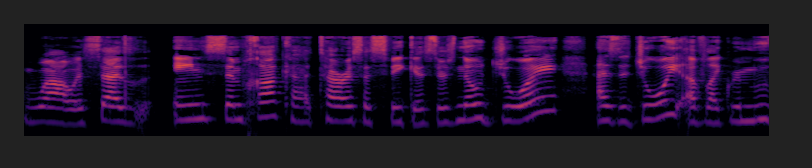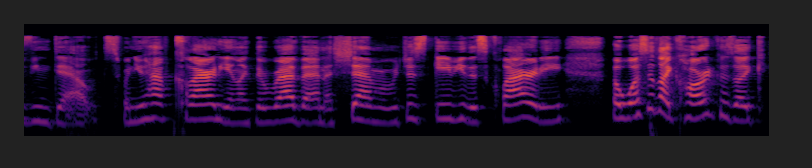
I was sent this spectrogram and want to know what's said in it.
Wow, it says Ein Simcha Kataras Asfikis. There's no joy as the joy of like removing doubts. When you have clarity and like the Rebbe and Hashem, we just gave you this clarity. But was it like hard because like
